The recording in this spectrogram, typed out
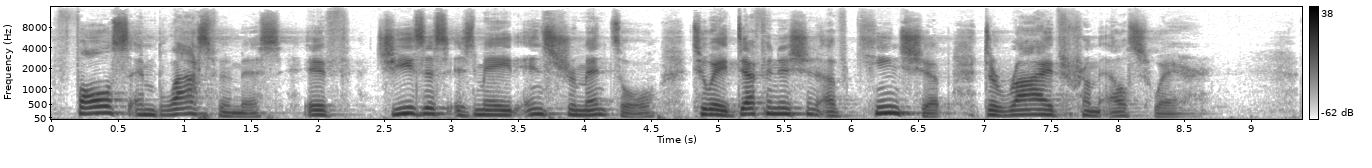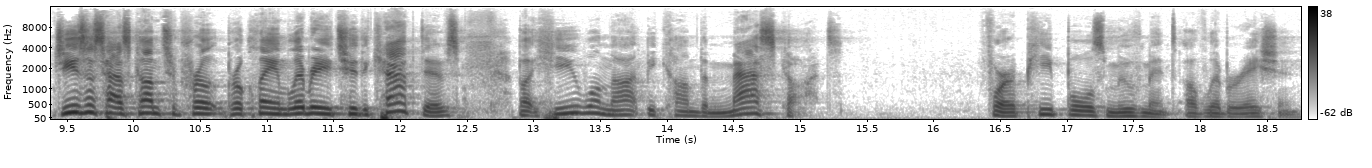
false and blasphemous if Jesus is made instrumental to a definition of kingship derived from elsewhere. Jesus has come to pro- proclaim liberty to the captives, but he will not become the mascot for a people's movement of liberation.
